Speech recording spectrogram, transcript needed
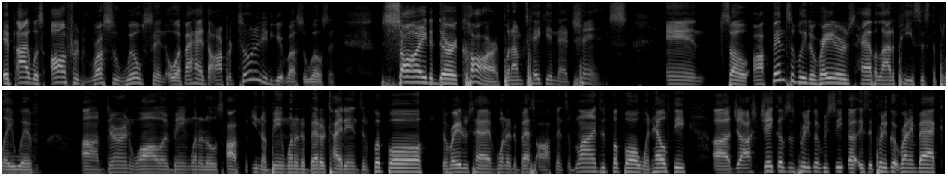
if I was offered Russell Wilson or if I had the opportunity to get Russell Wilson, sorry to Derek Carr, but I'm taking that chance. And so offensively, the Raiders have a lot of pieces to play with. Um, Darren Waller being one of those off, you know, being one of the better tight ends in football. The Raiders have one of the best offensive lines in football when healthy. Uh, Josh Jacobs is pretty good receiver, uh, is a pretty good running back.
